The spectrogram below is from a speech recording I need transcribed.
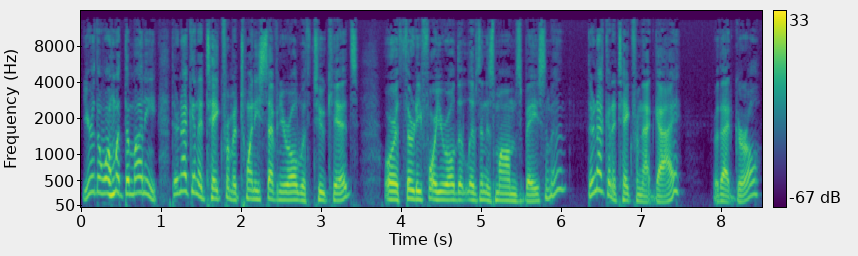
You're the one with the money. They're not going to take from a 27 year old with two kids or a 34 year old that lives in his mom's basement. They're not going to take from that guy or that girl.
